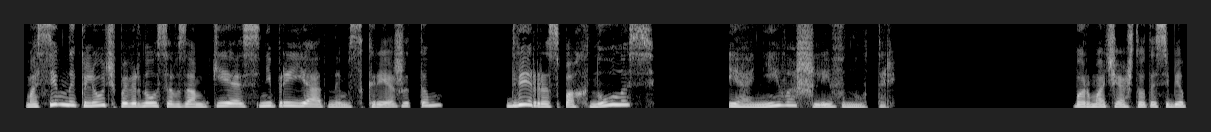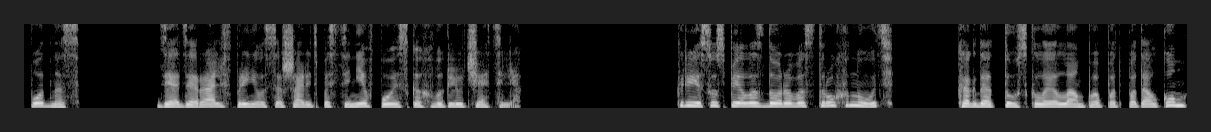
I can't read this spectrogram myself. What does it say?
Массивный ключ повернулся в замке с неприятным скрежетом, дверь распахнулась, и они вошли внутрь. Бормоча что-то себе под нос, дядя Ральф принялся шарить по стене в поисках выключателя. Крис успела здорово струхнуть, когда тусклая лампа под потолком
